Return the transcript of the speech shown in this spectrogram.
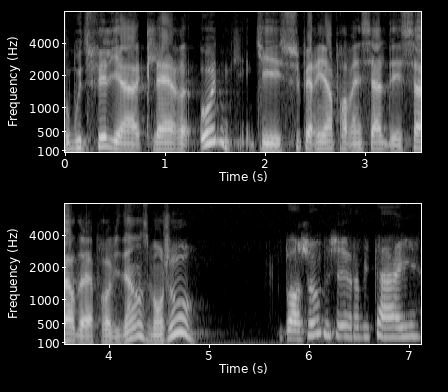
Au bout du fil, il y a Claire Houd, qui est supérieure provinciale des Sœurs de la Providence. Bonjour. Bonjour, M. Robitaille.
